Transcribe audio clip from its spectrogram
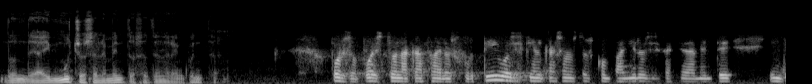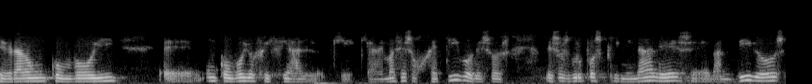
donde hay muchos elementos a tener en cuenta. Por supuesto, la caza de los furtivos. Es que en el caso de nuestros compañeros, desgraciadamente, integraron un convoy eh, un convoy oficial que, además es objetivo de esos de esos grupos criminales, eh, bandidos,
